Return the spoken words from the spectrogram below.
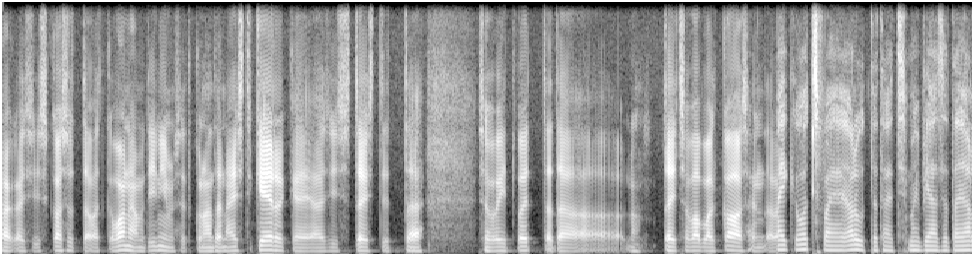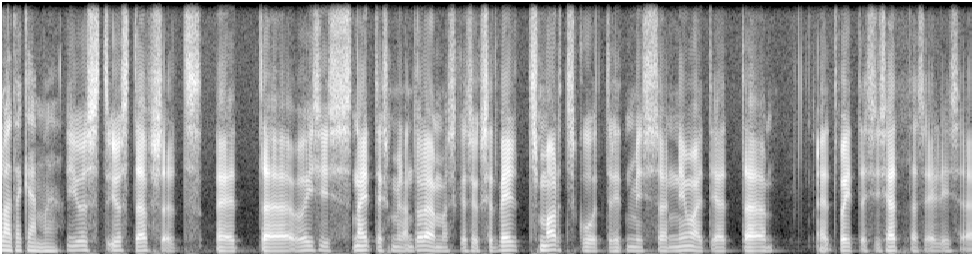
aga siis kasutavad ka vanemad inimesed, kuna ta on hästi kerge ja siis tõesti, et sa võid võtta ta noh, täitsa vabalt kaasa endale. väike ots vaja jalutada, et siis ma ei pea seda jala tegema. just, just täpselt, et äh, või siis näiteks meil on tulemas ka siuksed Velt Smart skuutrid, mis on niimoodi, et äh, et võite siis jätta sellise,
